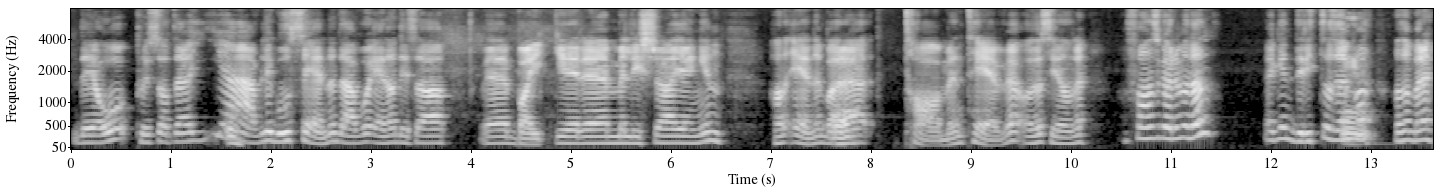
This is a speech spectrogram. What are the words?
det òg. Pluss at det er jævlig god scene der hvor en av disse eh, biker-militia-gjengen Han ene bare tar med en TV, og så sier han andre Hva faen skal du med den? Det er ikke en dritt å se på. Mm. Og så bare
